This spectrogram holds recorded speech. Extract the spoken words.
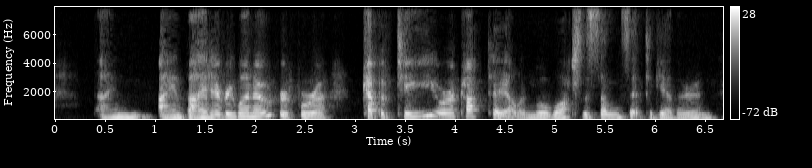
I I invite everyone over for a cup of tea or a cocktail and we'll watch the sunset together and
